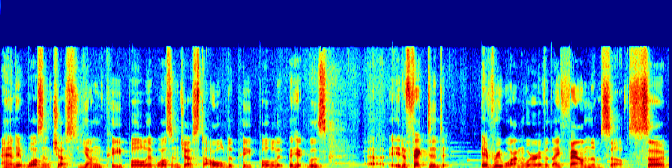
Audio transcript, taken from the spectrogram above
And it wasn't just young people, it wasn't just older people, it, it was, uh, it affected everyone wherever they found themselves. So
